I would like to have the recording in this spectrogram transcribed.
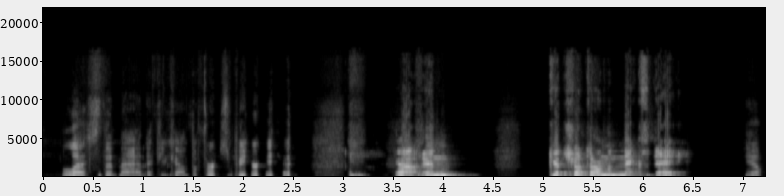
less than that if you count the first period. Yeah, and get shut down the next day. Yep.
